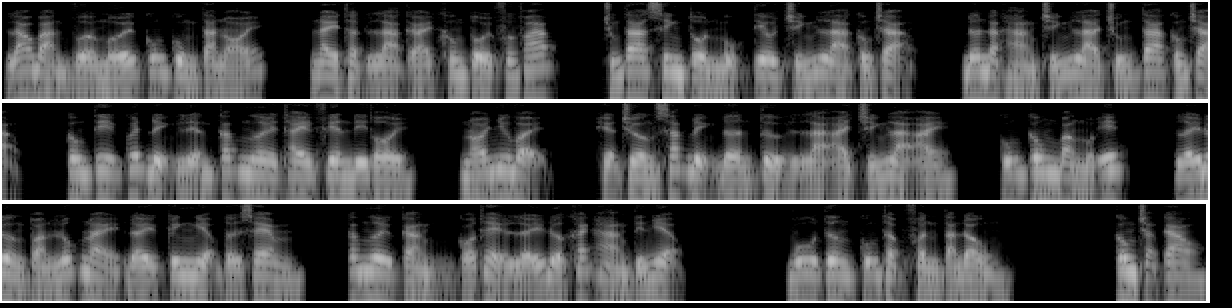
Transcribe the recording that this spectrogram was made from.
Lão bản vừa mới cũng cùng ta nói, này thật là cái không tồi phương pháp, chúng ta sinh tồn mục tiêu chính là công trạng, đơn đặt hàng chính là chúng ta công trạng, công ty quyết định liền các ngươi thay phiên đi thôi. Nói như vậy, hiện trường xác định đơn tử là ai chính là ai, cũng công bằng một ít, lấy đường toàn lúc này đây kinh nghiệm tới xem, các ngươi càng có thể lấy được khách hàng tín nhiệm. Vu Tương cũng thập phần tán đồng. Công trạng cao,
